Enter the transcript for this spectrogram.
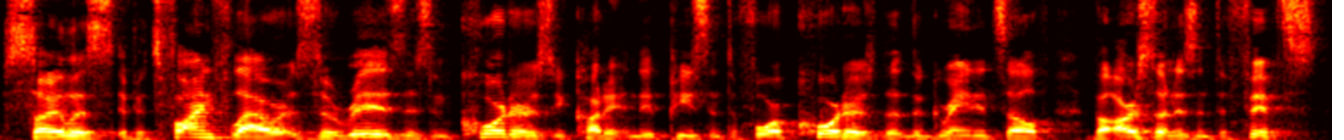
Silas, if it's fine flour, Zeriz is in quarters, you cut it into piece into four quarters, the, the grain itself. the Va'arsan is into fifths.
